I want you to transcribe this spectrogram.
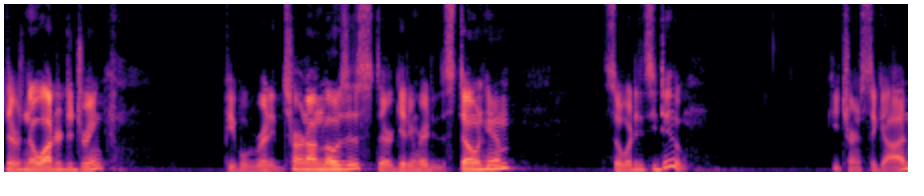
there was no water to drink. People were ready to turn on Moses. They're getting ready to stone him. So, what does he do? He turns to God,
